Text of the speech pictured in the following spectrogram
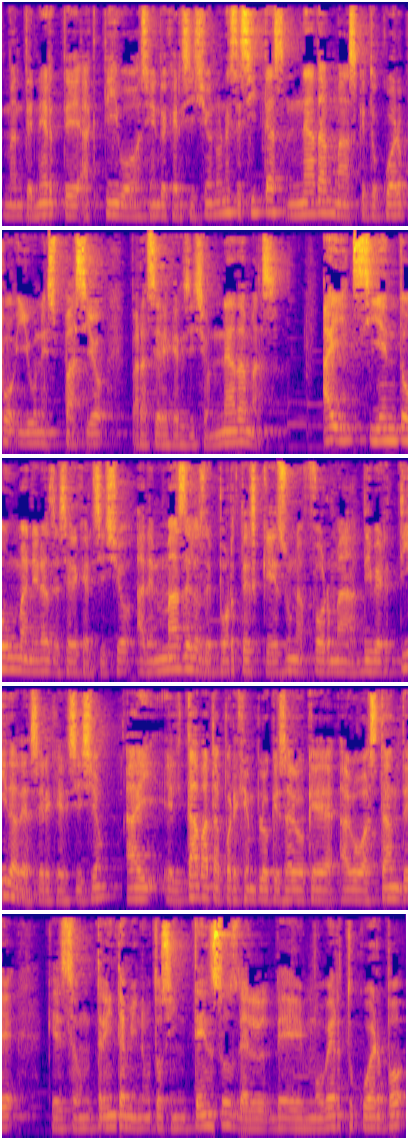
mantenerte activo haciendo ejercicio, no necesitas nada más que tu cuerpo y un espacio para hacer ejercicio, nada más. Hay 101 maneras de hacer ejercicio, además de los deportes, que es una forma divertida de hacer ejercicio. Hay el Tabata, por ejemplo, que es algo que hago bastante que son 30 minutos intensos de, mover tu cuerpo,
